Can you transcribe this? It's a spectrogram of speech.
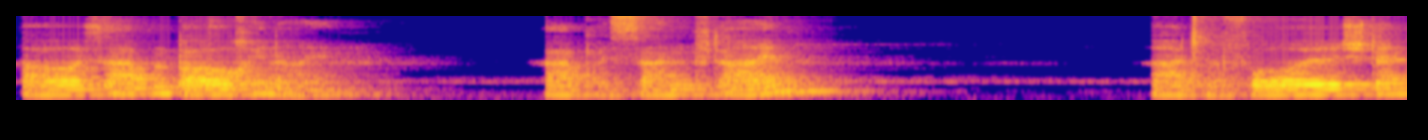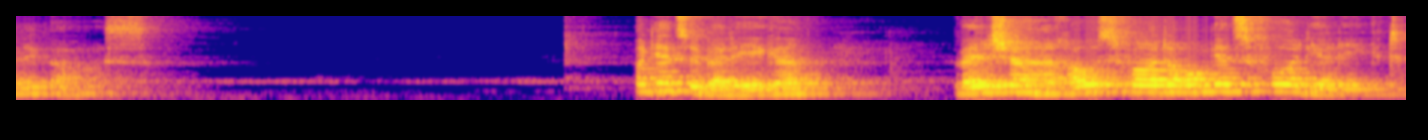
Ausatmen, Bauch hinein. Atme sanft ein. Atme vollständig aus. Und jetzt überlege, welche Herausforderung jetzt vor dir liegt.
